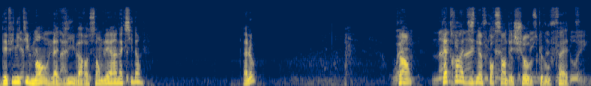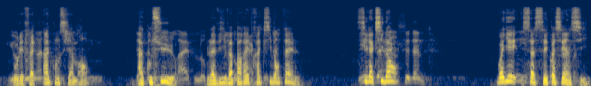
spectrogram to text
définitivement, la vie va ressembler à un accident. Allô? Quand 99% des choses que vous faites, vous les faites inconsciemment, à coup sûr, la vie va paraître accidentelle. Si l'accident... Voyez, ça s'est passé ainsi.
